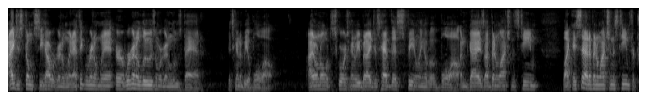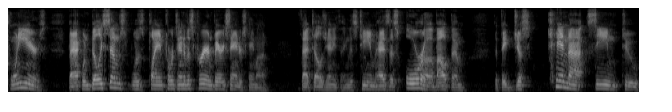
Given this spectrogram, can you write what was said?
I just don't see how we're going to win. I think we're going to win, or we're going to lose, and we're going to lose bad. It's going to be a blowout. I don't know what the score is going to be, but I just have this feeling of a blowout. And guys, I've been watching this team. Like I said, I've been watching this team for 20 years. Back when Billy Sims was playing towards the end of his career and Barry Sanders came on if that tells you anything. This team has this aura about them that they just cannot seem to,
